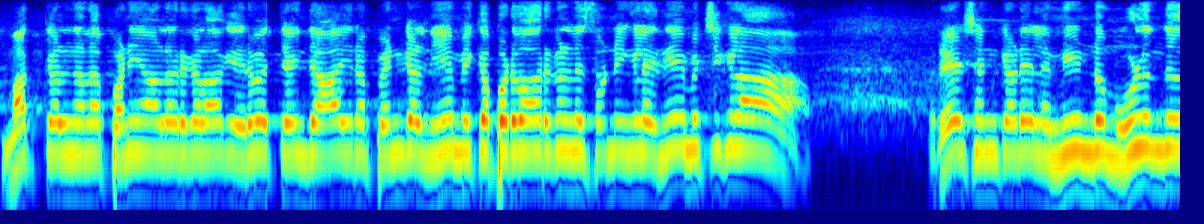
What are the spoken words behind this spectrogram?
மக்கள் நல பணியாளர்களாக இருபத்தி ஐந்து ஆயிரம் பெண்கள் நியமிக்கப்படுவார்கள்னு சொன்னீங்களே நியமிச்சீங்களா? ரேஷன் கடையில மீண்டும் உளுந்து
